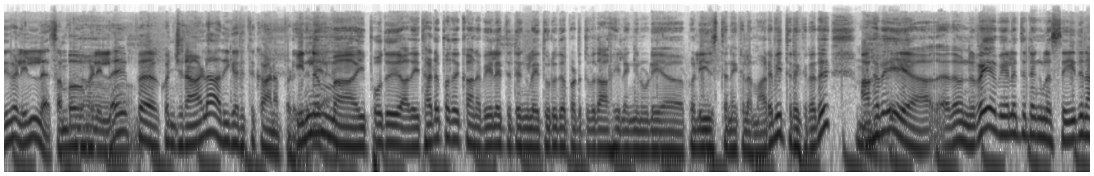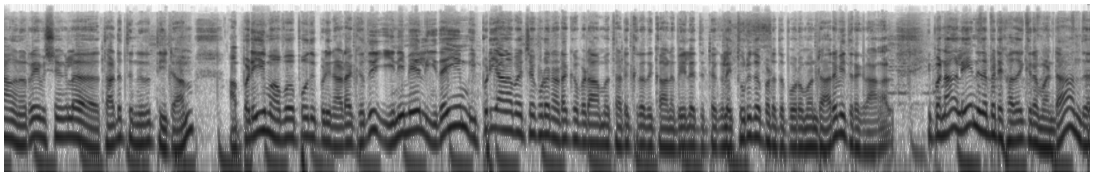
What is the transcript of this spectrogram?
இதுகள் இல்ல சம்பவங்கள் இல்ல. இப்ப கொஞ்ச நாளா அதிகரித்து காணப்படுது. இன்னும் இப்போது அதை தடுப்பதற்கான வேலை திட்டங்களை துரிதப்படுத்துவதாக இலங்கையினுடைய போலீஸ் திணைக்களம் அறிவித்திருக்கிறது. ஆகவே அதாவது நிறைய வேலை திட்டங்களை செய்து நாங்கள் நிறைய விஷயங்களை தடுத்து நிறுத்திட்டோம். அப்படியும் அவ்வப்போது இப்படி நடக்குது. இனிமேல் இதையும் இப்படியானவற்றை கூட நடக்க விடாம தடுக்கிறதுக்கான வேலை திட்டங்களை துரிதப்படுத்த போறோம் என்று அறிவித்திருக்கிறாங்க. இப்ப நாங்கள் ஏன் இதை பற்றி கதைக்கிறோம்டா அந்த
